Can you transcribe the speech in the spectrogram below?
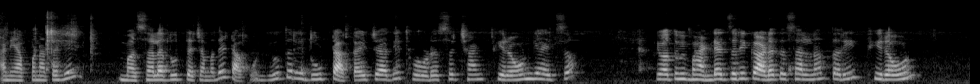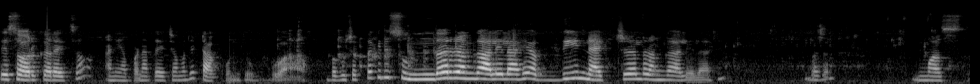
आणि आपण आता हे मसाला दूध त्याच्यामध्ये टाकून घेऊ. तर हे दूध टाकायच्या आधी थोडंसं छान फिरवून घ्यायचं. किंवा तुम्ही भांड्यात जरी काढत असाल ना तरी फिरवून ते सॉर करायचं. आणि आपण आता याच्यामध्ये टाकून घेऊ. वा. बघू शकता किती सुंदर रंग आलेला आहे. अगदी नॅचरल रंग आलेला आहे. बघा. मस्त.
